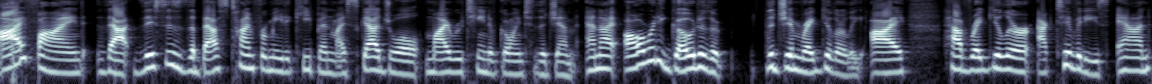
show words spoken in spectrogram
I find that this is the best time for me to keep in my schedule my routine of going to the gym. And I already go to the the gym regularly. I have regular activities. And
